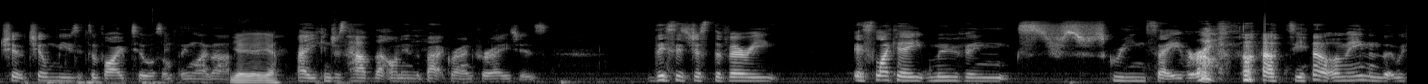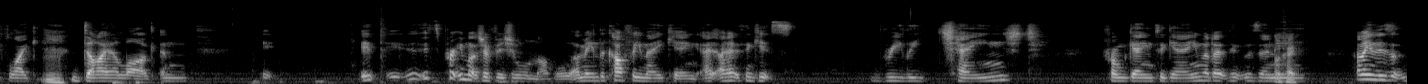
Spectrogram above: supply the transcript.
chill chill music to vibe to or something like that. Yeah, yeah, yeah. Uh, you can just have that on in the background for ages. This is just the very. It's like a moving s- screensaver of that, you know what I mean? And that with like Mm. dialogue and. It, it, it, it's pretty much a visual novel. I mean, the coffee making, I, I don't think it's really changed from game to game. I don't think there's any. Okay. I mean, there's uh,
